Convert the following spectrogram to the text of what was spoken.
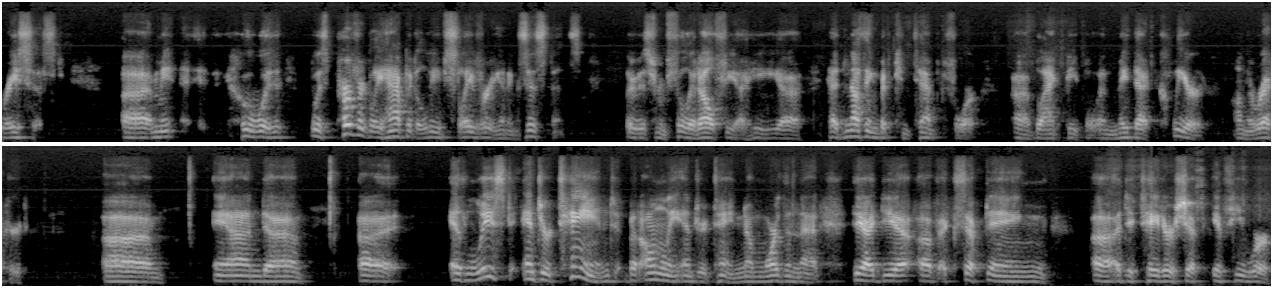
racist. Uh, I mean, who was, was perfectly happy to leave slavery in existence. He was from Philadelphia. He uh, had nothing but contempt for uh, Black people and made that clear on the record. Um, and uh, uh, at least entertained, but only entertained, no more than that, the idea of accepting uh, a dictatorship if he were,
